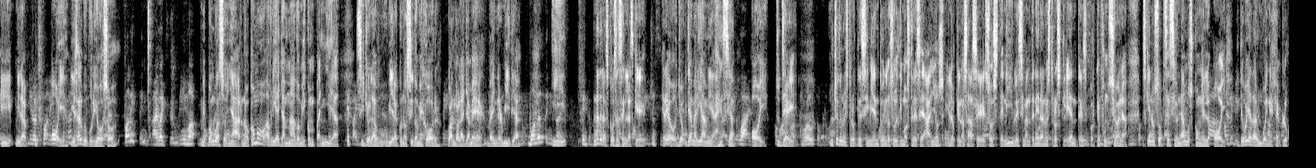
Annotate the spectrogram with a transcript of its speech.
Y mira, hoy, y es algo curioso, me pongo a soñar, ¿no? ¿Cómo habría llamado mi compañía si yo la hubiera conocido mejor cuando la llamé VaynerMedia? Y una de las cosas en las que creo, yo llamaría a mi agencia hoy, today. Mucho de nuestro crecimiento en los últimos 13 años y lo que nos hace sostenibles y mantener a nuestros clientes, porque funciona, es que nos obsesionamos con el hoy. Y te voy a dar un buen ejemplo.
